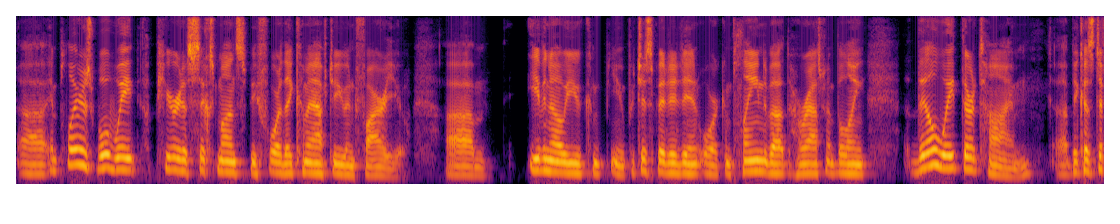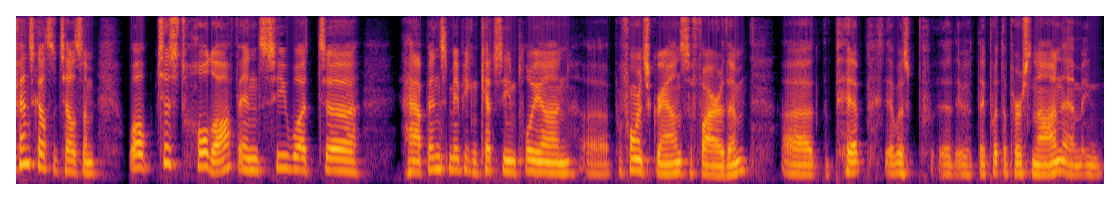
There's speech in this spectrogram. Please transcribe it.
uh, employers will wait a period of six months before they come after you and fire you. Um, even though you, you participated in or complained about harassment bullying, they'll wait their time uh, because defense counsel tells them, well, just hold off and see what uh, happens. Maybe you can catch the employee on uh, performance grounds to fire them. Uh, the PIP that was they put the person on. I mean,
